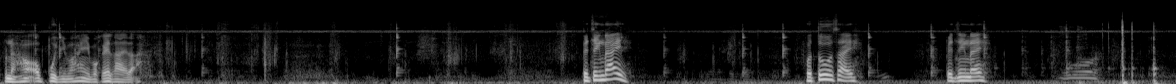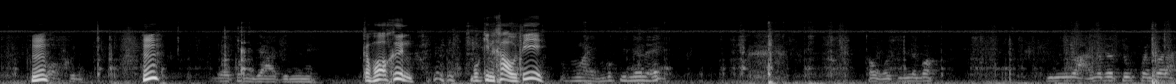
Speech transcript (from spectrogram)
พุ่นนะเขาเอาปุ๋ยมาให้บอกไกลายละเป็นจังได้ประตูใส่ เป็นจังได้โอ้ยหึบอกขึ้นหึเดี๋ยวต้มยากินอยู่นี่กระเพาะขึ้นบกินข้าวตี้ไม่บ่กินแล้วเลยเขาก็กินแล้วบ่กินหลายมันจะจุกมันก็ล่ะ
